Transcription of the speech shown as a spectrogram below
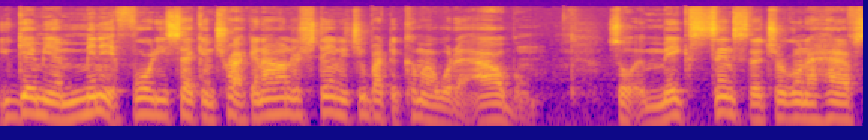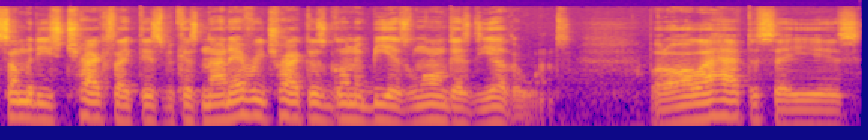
You gave me a minute 40 second track, and I understand that you're about to come out with an album. So it makes sense that you're gonna have some of these tracks like this because not every track is gonna be as long as the other ones. But all I have to say is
